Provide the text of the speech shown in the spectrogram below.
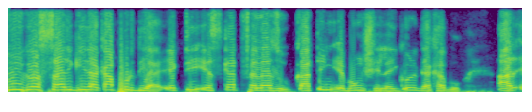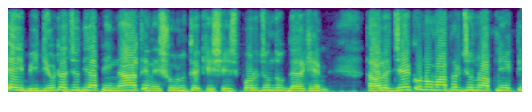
দুই গজ চার কাপড় দিয়া একটি স্কার্ট ফেলাজু কাটিং এবং সেলাই করে দেখাবো। আর এই ভিডিওটা যদি আপনি না টেনে শুরু থেকে শেষ পর্যন্ত দেখেন, তাহলে যে কোনো মাপের জন্য আপনি একটি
